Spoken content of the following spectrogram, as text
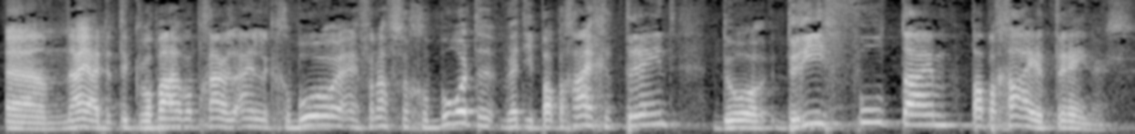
ehm, nou ja, de, de papegaai was eindelijk geboren. En vanaf zijn geboorte werd die papegaai getraind door drie fulltime papegaaientrainers.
